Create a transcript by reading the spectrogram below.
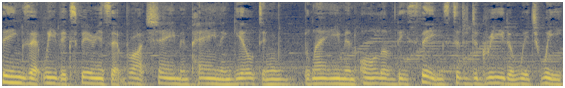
things that we've experienced that brought shame and pain and guilt and blame and all of these things to the degree to which we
